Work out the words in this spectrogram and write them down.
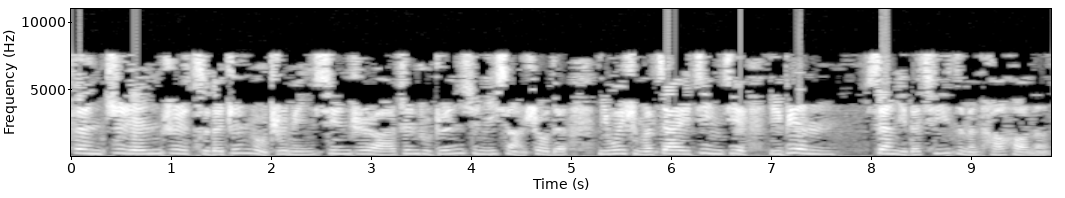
奉至仁至慈的真主之名，先知啊，真主准许你享受的，你为什么加以境界，以便向你的妻子们讨好呢？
